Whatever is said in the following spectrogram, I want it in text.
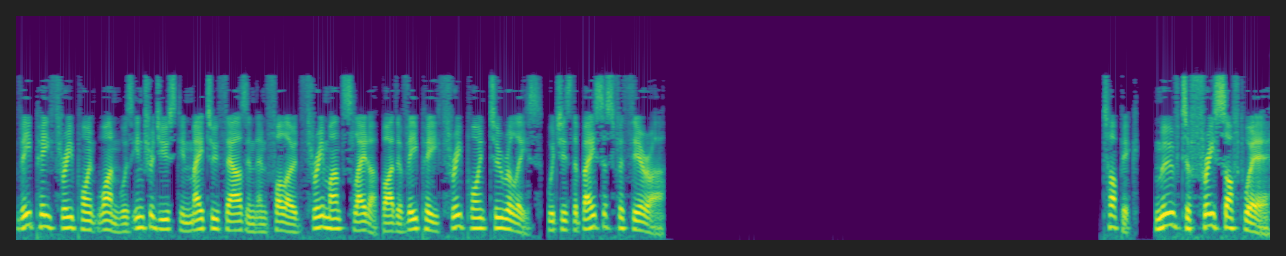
VP 3.1 was introduced in May 2000 and followed three months later by the VP 3.2 release, which is the basis for Theora. Move to free software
